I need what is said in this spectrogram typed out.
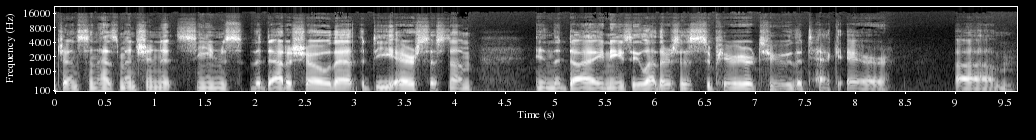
Jensen has mentioned, it seems the data show that the D Air system in the Dainese leathers is superior to the Tech Air um,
